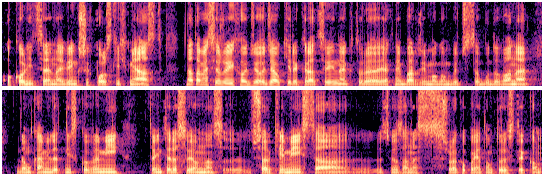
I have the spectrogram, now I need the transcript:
okolice największych polskich miast. Natomiast jeżeli chodzi o działki rekreacyjne, które jak najbardziej mogą być zabudowane domkami letniskowymi, to interesują nas e, wszelkie miejsca e, związane z szeroko pojętą turystyką.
